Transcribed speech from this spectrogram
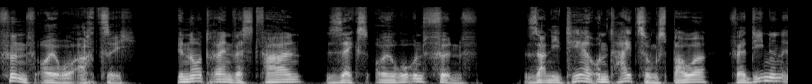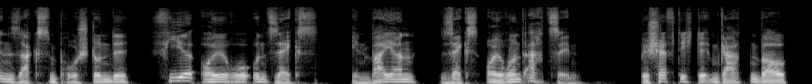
5,80 Euro. In Nordrhein-Westfalen 6,05 Euro. Sanitär- und Heizungsbauer verdienen in Sachsen pro Stunde 4,06 Euro. In Bayern 6,18 Euro. Beschäftigte im Gartenbau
